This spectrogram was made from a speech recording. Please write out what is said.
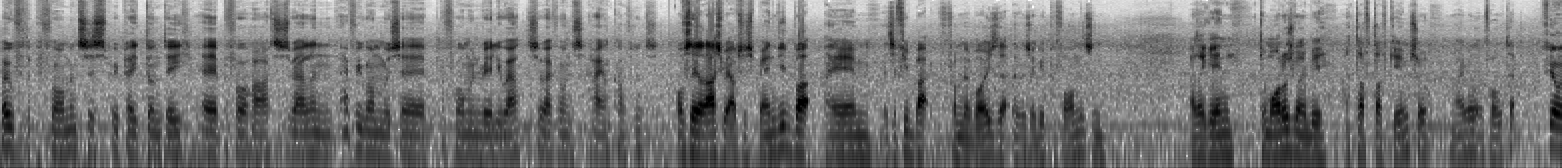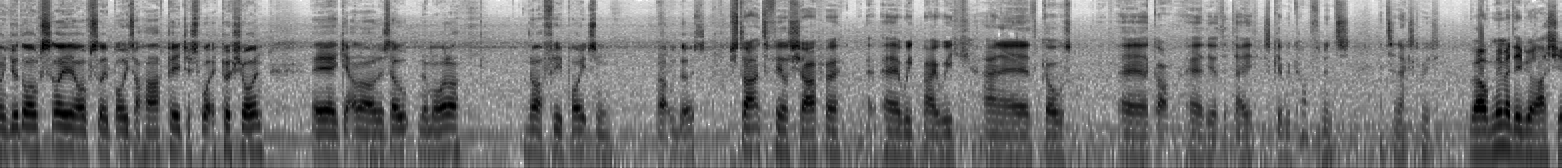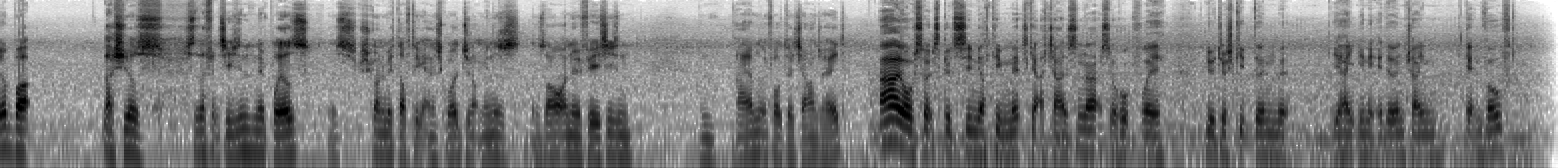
both of the performances. We played Dundee uh, before Hearts as well, and everyone was uh, performing really well. So everyone's high on confidence. Obviously, the last week I was suspended, but um, it's a feedback from the boys that it was a good performance. And as again, tomorrow's going to be a tough, tough game. So I'm looking forward to it. Feeling good, obviously. Obviously, boys are happy. Just want to push on, uh, get another result tomorrow. Another three points, and that will do us. Starting to feel sharper uh, week by week, and uh, the goals uh, got uh, the other day has given me confidence into next week. Well, made my debut last year, but this year's it's a different season, new players. It's, it's going to be tough to get in the squad. Do you know what I mean? There's, there's a lot of new faces, and, and I am looking forward to the challenge ahead. Aye, also it's good seeing your teammates get a chance in that. So hopefully you just keep doing what you think you need to do and try and get involved.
